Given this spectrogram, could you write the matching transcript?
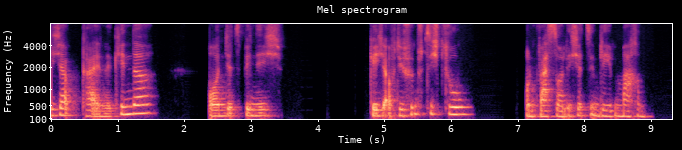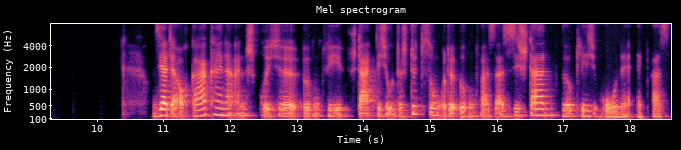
Ich habe keine Kinder und jetzt bin ich, gehe ich auf die 50 zu und was soll ich jetzt im Leben machen? Und sie hatte auch gar keine Ansprüche, irgendwie staatliche Unterstützung oder irgendwas. Also sie stand wirklich ohne etwas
